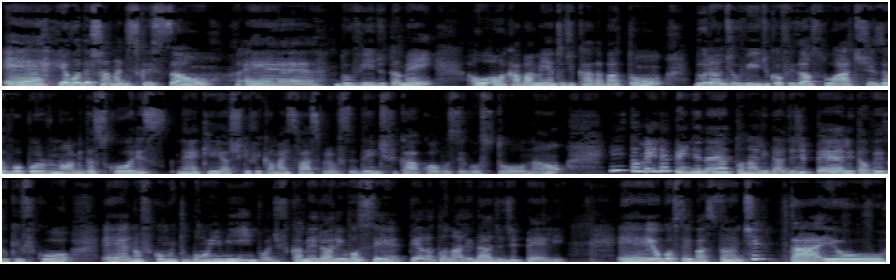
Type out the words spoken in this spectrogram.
É, eu vou deixar na descrição é, do vídeo também o, o, acabamento de cada batom. Durante o vídeo que eu fizer os swatches, eu vou pôr o nome das cores, né? Que acho que fica mais fácil para você identificar qual você gostou ou não. E também depende, né? Tonalidade de pele, talvez o que ficou é, não ficou muito bom em mim, pode ficar melhor em você pela tonalidade de pele. É, eu gostei bastante, tá? Eu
